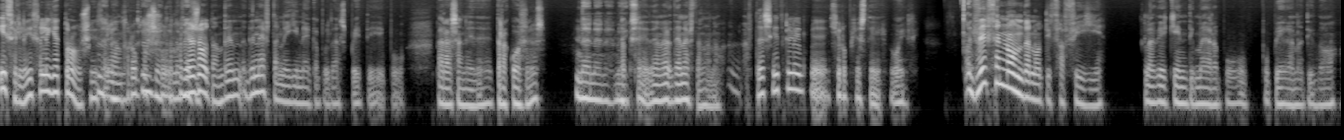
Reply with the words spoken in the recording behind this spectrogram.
ήθελε, ήθελε γιατρός, ήθελε ναι, ανθρώπους, χρειαζόταν, βέβαια. χρειαζόταν. Δεν, δεν έφτανε η γυναίκα που ήταν σπίτι, που περάσανε 300. Ναι, ναι, ναι. ναι. Εντάξει, δεν, δεν έφταναν. Αυτές ήθελε ε, χειροπιαστή βοήθεια. Δεν φαινόταν ότι θα φύγει, δηλαδή εκείνη τη μέρα που, που πήγα να τη δω.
